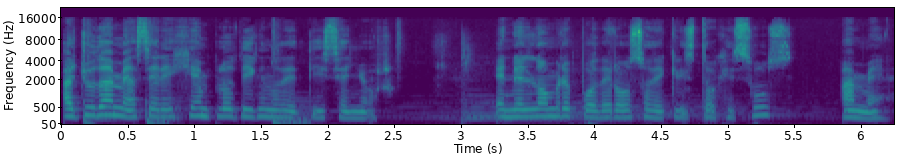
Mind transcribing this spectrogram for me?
Ayúdame a ser ejemplo digno de ti, Señor. En el nombre poderoso de Cristo Jesús. Amén.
